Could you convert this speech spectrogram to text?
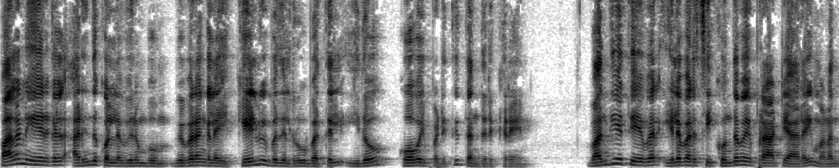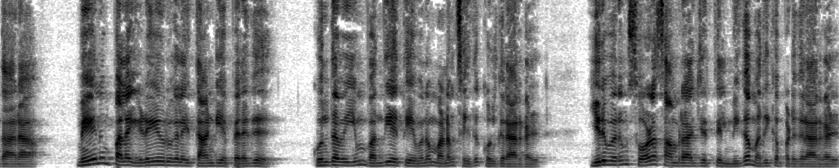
பல நேயர்கள் அறிந்து கொள்ள விரும்பும் விவரங்களை கேள்வி பதில் ரூபத்தில் இதோ கோவைப்படுத்தி தந்திருக்கிறேன். வந்தியத்தேவர் இளவரசி குந்தவை பிராட்டியாரை மணந்தாரா? மேலும் பல இடையூறுகளை தாண்டிய பிறகு குந்தவையும் வந்தியத்தேவனும் மனம் செய்து கொள்கிறார்கள். இருவரும் சோழ சாம்ராஜ்யத்தில் மிக மதிக்கப்படுகிறார்கள்.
